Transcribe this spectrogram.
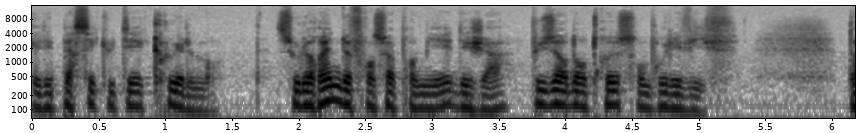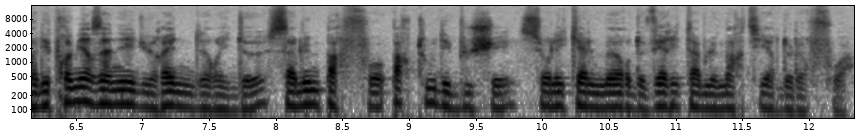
et les persécuter cruellement. Sous le règne de François Ier, déjà, plusieurs d'entre eux sont brûlés vifs. Dans les premières années du règne d'Henri II, s'allument parfois partout des bûchers sur lesquels meurent de véritables martyrs de leur foi.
